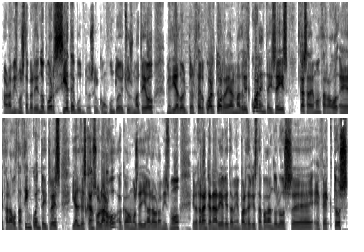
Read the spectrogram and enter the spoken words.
ahora mismo está perdiendo por 7 puntos. El conjunto de Chus Mateo mediado el tercer cuarto, Real Madrid 46, Casademón Zarago- eh, Zaragoza 53 y al descanso largo, acabamos de llegar ahora mismo el Gran Canaria que también parece que está pagando los eh, efectos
